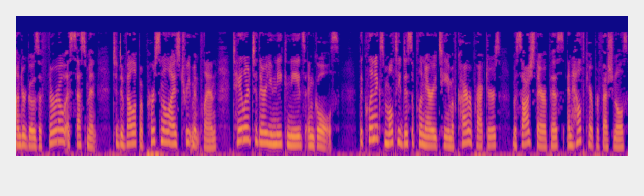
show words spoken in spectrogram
undergoes a thorough assessment to develop a personalized treatment plan tailored to their unique needs and goals. The clinic's multidisciplinary team of chiropractors, massage therapists, and healthcare professionals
